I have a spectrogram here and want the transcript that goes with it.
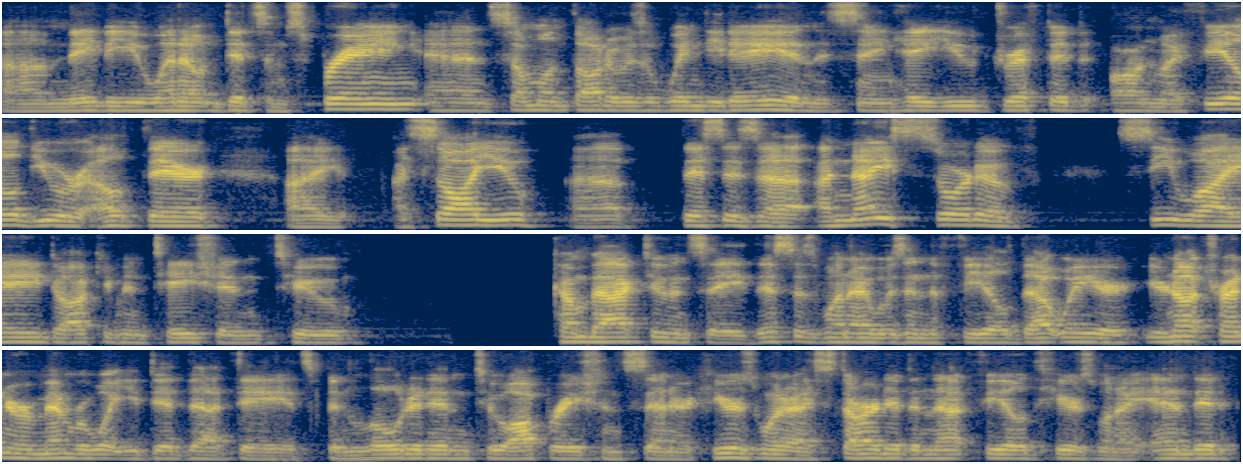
Um, maybe you went out and did some spraying and someone thought it was a windy day and is saying, hey, you drifted on my field. You were out there. I, I saw you. Uh, this is a, a nice sort of CYA documentation to come back to and say, this is when I was in the field. That way you're you're not trying to remember what you did that day. It's been loaded into operations center. Here's when I started in that field. Here's when I ended.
